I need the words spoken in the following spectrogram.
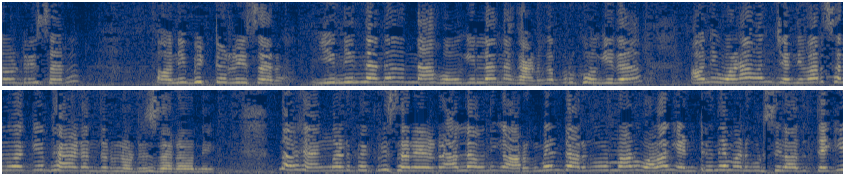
ನೋಡ್ರಿ ಸರ್ ಅವ್ನಿಗೆ ರೀ ಸರ್. ಈ ನಿನ್ನ ನಾ ಹೋಗಿಲ್ಲ, ನಾ ಗಾಡ್ಗಪುರಕ್ಕೆ ಹೋಗಿದ. ಅವ್ನಿಗೆ ಒಣ ಒಂದ್ ಜನಿವಾರ ಸಲುವಾಗಿ ಬ್ಯಾಡ್ ಅಂದ್ರು ನೋಡ್ರಿ ಸರ್ ಅವ್ನಿಗೆ. ನಾವ್ ಹೆಂಗ್ ಮಾಡ್ಬೇಕ್ರಿ ಸರ್ ಹೇಳ್ರಿ. ಅಲ್ಲ ಅವ್ನಿಗೆ ಆರ್ಗ್ಯುಮೆಂಟ್ ಆರ್ಗ್ಯುಮೆಂಟ್ ಮಾಡಿ ಒಳಗ್ ಎಂಟ್ರಿನೇ ಮಾಡ್ಬಿಡ್ಸಿಲ್ಲ. ಅದು ತೆಗಿ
